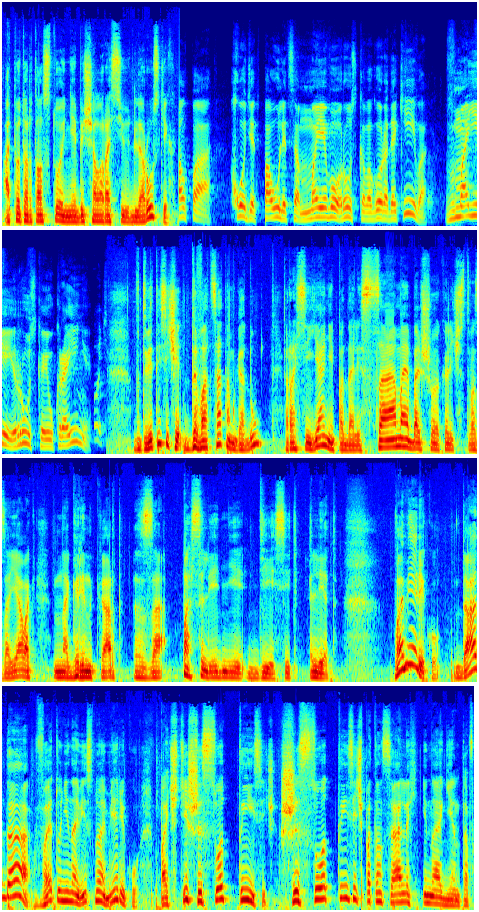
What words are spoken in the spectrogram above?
а Петр Толстой не обещал Россию для русских, Толпа ходит по улицам моего русского города Киева, в моей русской Украине. В 2020 году россияне подали самое большое количество заявок на грин-карт за последние 10 лет. В Америку. Да-да, в эту ненавистную Америку. Почти 600 тысяч. 600 тысяч потенциальных иноагентов.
